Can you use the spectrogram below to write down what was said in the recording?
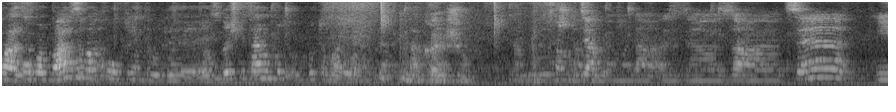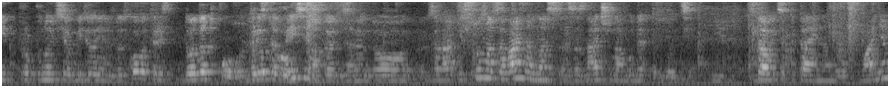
Базова, базова кухня буде. Садочки самі будуть готувати. Так. Хорошо. Дякуємо да, з- за це. І пропонується виділення додатково 300, додатково 300 тисяч так, до, до зага- і сума загальна у нас зазначена буде в таблиці. Ставиться питання на голосування.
